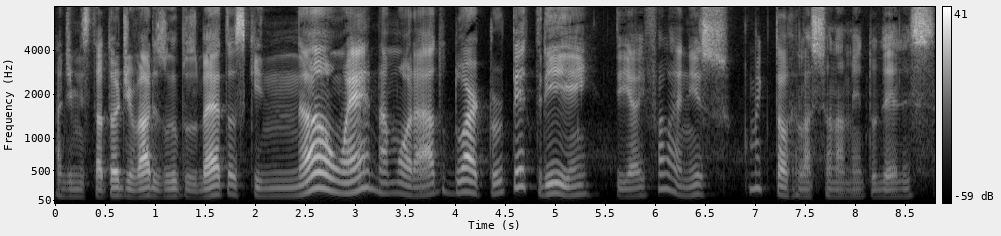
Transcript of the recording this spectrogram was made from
administrador de vários grupos betas, que não é namorado do Arthur Petri, hein? E aí falar nisso, como é que tá o relacionamento deles?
